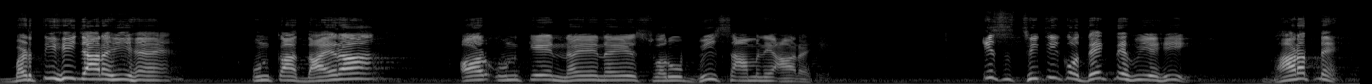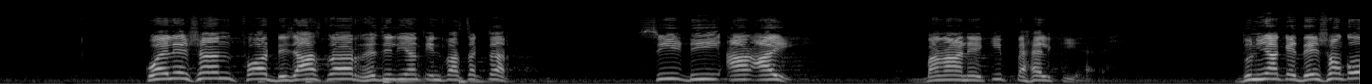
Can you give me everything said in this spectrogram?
बढ़ती ही जा रही है। उनका दायरा और उनके नए नए स्वरूप भी सामने आ रहे हैं। इस स्थिति को देखते हुए ही भारत ने coalition for disaster resilient infrastructure CDRI बनाने की पहल की है। दुनिया के देशों को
